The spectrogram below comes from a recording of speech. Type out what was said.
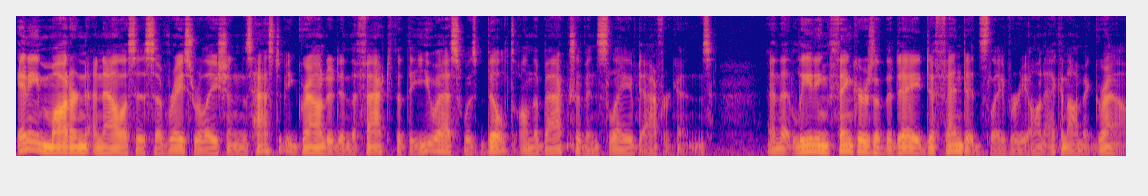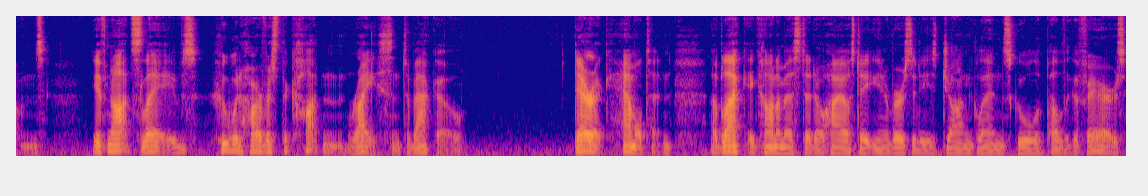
Any modern analysis of race relations has to be grounded in the fact that the U.S. was built on the backs of enslaved Africans, and that leading thinkers of the day defended slavery on economic grounds. If not slaves, who would harvest the cotton, rice, and tobacco? Darrick Hamilton, a black economist at Ohio State University's John Glenn School of Public Affairs,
